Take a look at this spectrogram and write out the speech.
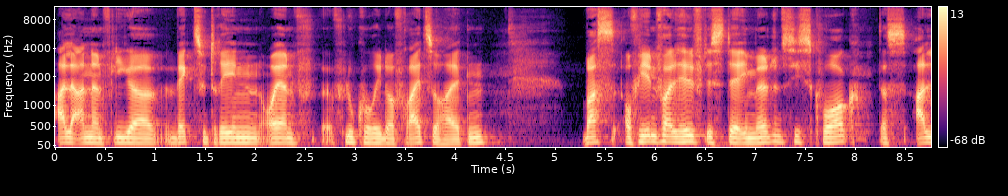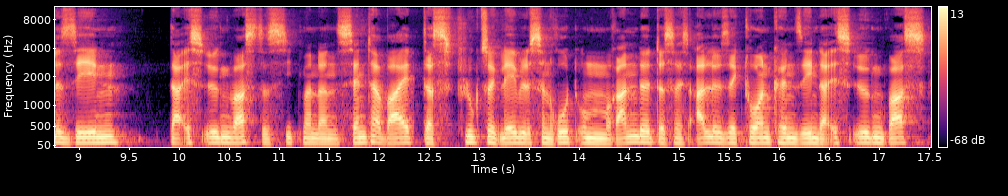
alle anderen Flieger wegzudrehen, euren Flugkorridor freizuhalten. Was auf jeden Fall hilft, ist der Emergency Squawk, dass alle sehen, da ist irgendwas, das sieht man dann centerweit. Das Flugzeuglabel ist dann rot umrandet, das heißt, alle Sektoren können sehen, da ist irgendwas.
